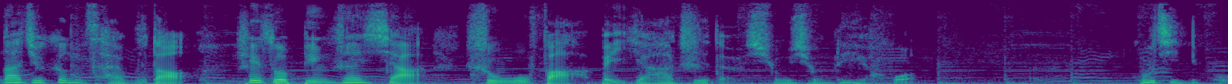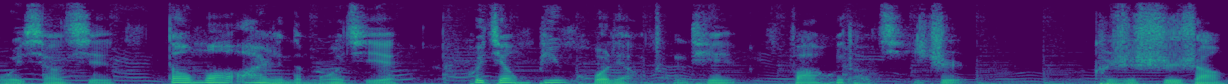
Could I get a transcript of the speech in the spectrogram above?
那就更猜不到这座冰山下是无法被压制的熊熊烈火。估计你不会相信，道貌岸然的摩羯会将冰火两重天发挥到极致。可是世上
